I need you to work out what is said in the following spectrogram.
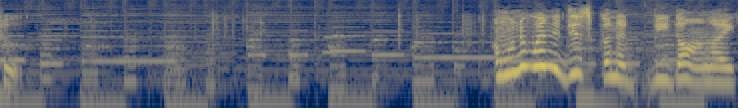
two. I wonder when is this gonna be done, like...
